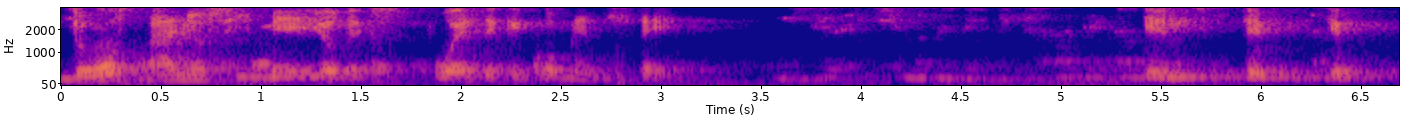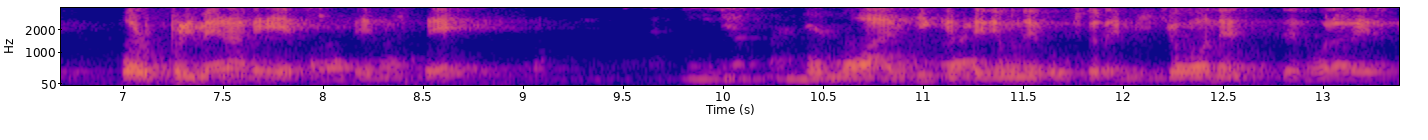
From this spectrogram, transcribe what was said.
Dos años y medio después de que comencé, que, que, que por primera vez pensé como alguien que tenía un negocio de millones de dólares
